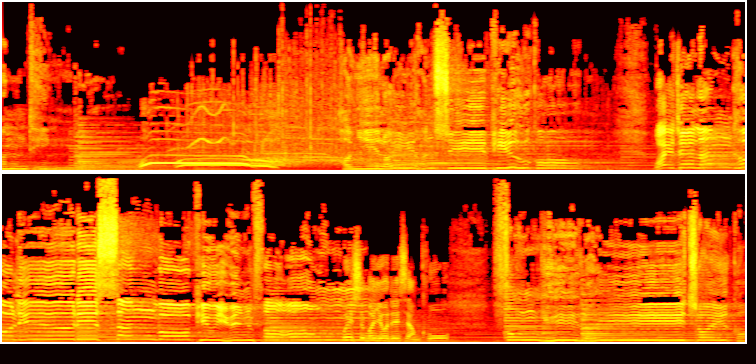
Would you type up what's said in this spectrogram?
今天我寒意里很雪飘过，为着冷酷了的心窝飘远方。为什么有点想哭？风雨里追赶，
